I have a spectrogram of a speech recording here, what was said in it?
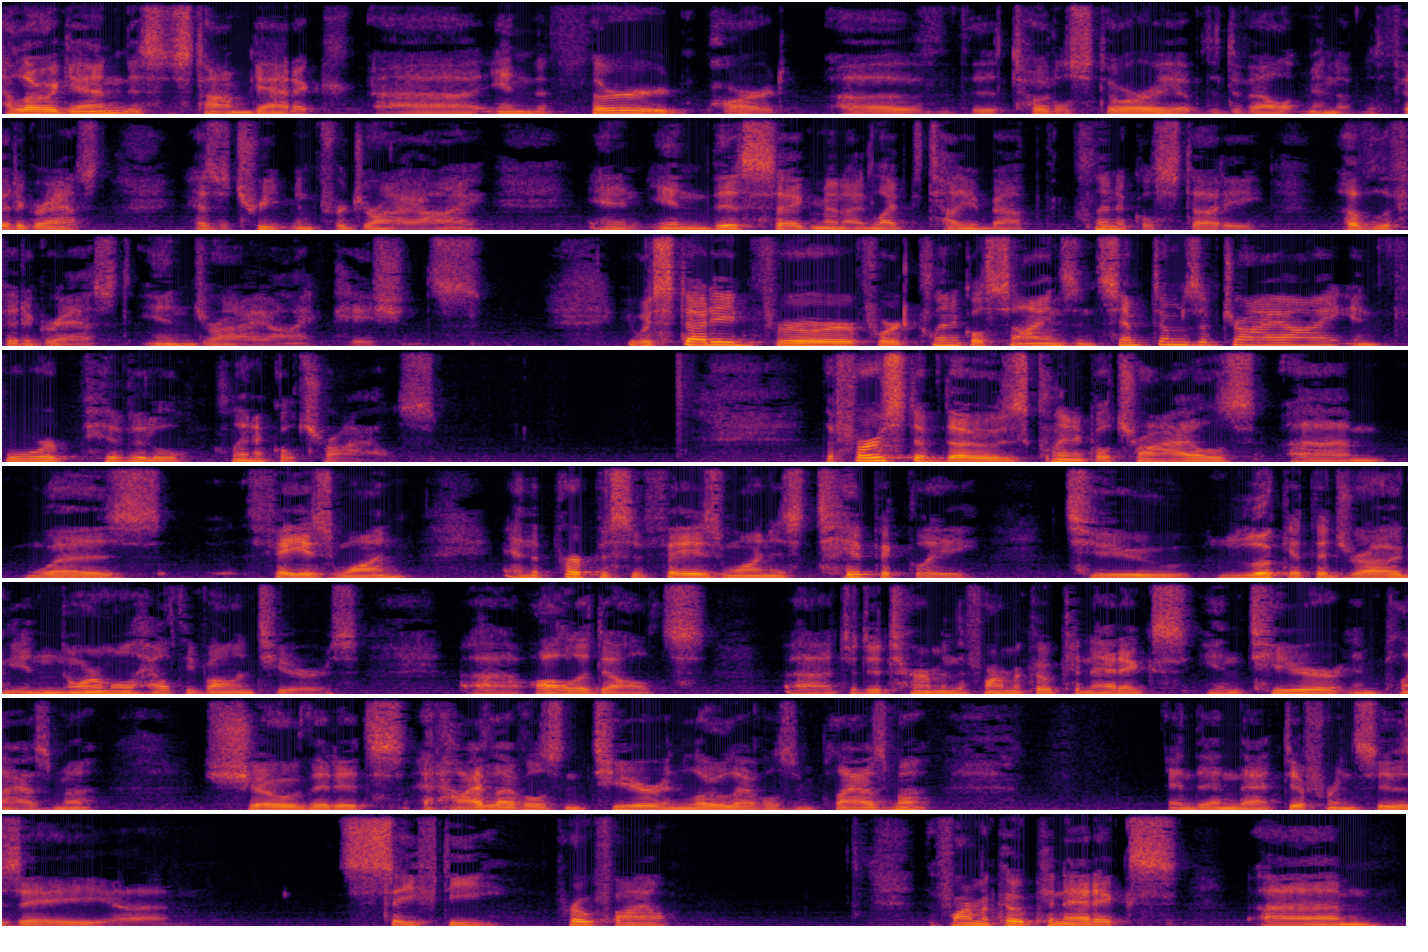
Hello again, this is Tom Gadek. Uh, in the third part of the total story of the development of lifitegrast as a treatment for dry eye. And in this segment, I'd like to tell you about the clinical study of lifitegrast in dry eye patients. It was studied for, for clinical signs and symptoms of dry eye in four pivotal clinical trials. The first of those clinical trials um, was phase one, and the purpose of phase one is typically to look at the drug in normal, healthy volunteers, uh, all adults, uh, to determine the pharmacokinetics in tear and plasma, show that it's at high levels in tear and low levels in plasma, and then that difference is a uh, safety profile. The pharmacokinetics um,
